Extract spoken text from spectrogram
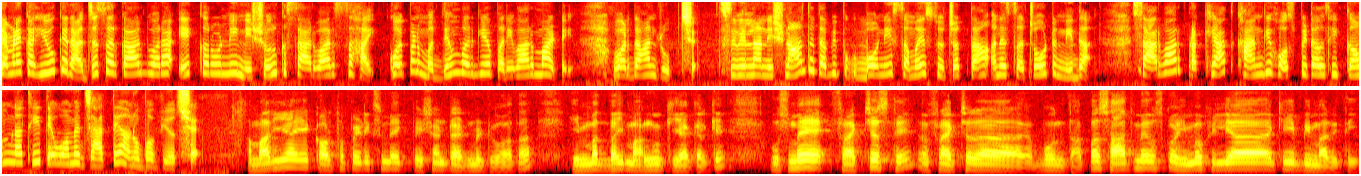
તેમણે કહ્યું કે રાજ્ય સરકાર દ્વારા એક કરોડની નિઃશુલ્ક સારવાર સહાય કોઈપણ મધ્યમ વર્ગીય પરિવાર માટે વરદાનરૂપ છે. સિવિલના નિષ્ણાંત તબીબોની સમય સૂચકતા અને સચોટ નિદાન સારવાર પ્રખ્યાત ખાનગી હોસ્પિટલથી કમ નથી તેવું અમે જાતે અનુભવ્યું છે. हमारे यहाँ एक ऑर्थोपेडिक्स में एक पेशेंट एडमिट हुआ था, हिम्मत भाई मांगू किया करके। उसमें फ्रैक्चर्स थे फ्रैक्चर बोन था, पर साथ में उसको हीमोफीलिया की बीमारी थी।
